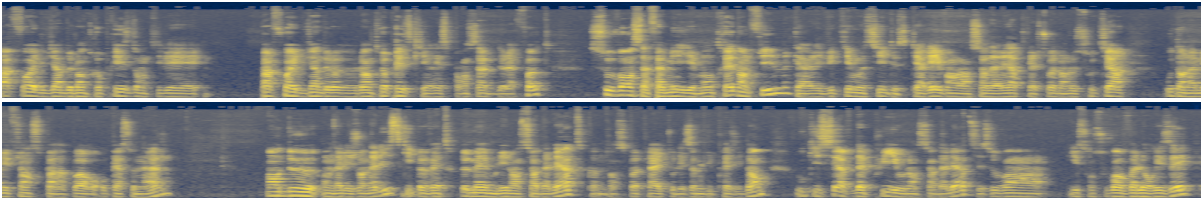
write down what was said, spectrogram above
Parfois, il vient de l'entreprise dont il est, parfois, il vient de l'entreprise qui est responsable de la faute. Souvent, sa famille est montrée dans le film, car elle est victime aussi de ce qui arrive en lanceur d'alerte, qu'elle soit dans le soutien ou dans la méfiance par rapport au personnage. En deux, on a les journalistes qui peuvent être eux-mêmes les lanceurs d'alerte, comme dans Spotlight ou les hommes du président, ou qui servent d'appui aux lanceurs d'alerte. C'est souvent, ils sont souvent valorisés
